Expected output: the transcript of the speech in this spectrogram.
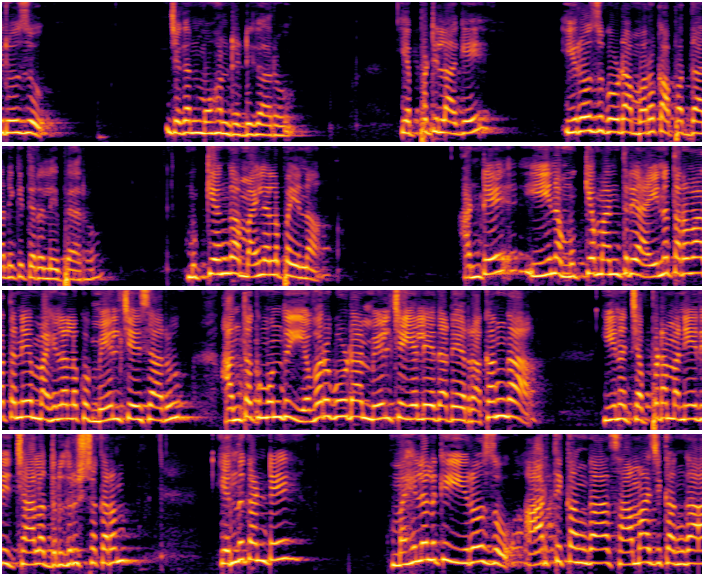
ఈరోజు జగన్మోహన్ రెడ్డి గారు ఎప్పటిలాగే ఈరోజు కూడా మరొక అబద్ధానికి తెరలేపారు. ముఖ్యంగా మహిళలపైన అంటే ఈయన ముఖ్యమంత్రి అయిన తర్వాతనే మహిళలకు మేలు చేశారు. అంతకుముందు ఎవరు కూడా మేలు చేయలేదనే రకంగా ఈయన చెప్పడం అనేది చాలా దురదృష్టకరం. ఎందుకంటే మహిళలకి ఈరోజు ఆర్థికంగా సామాజికంగా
